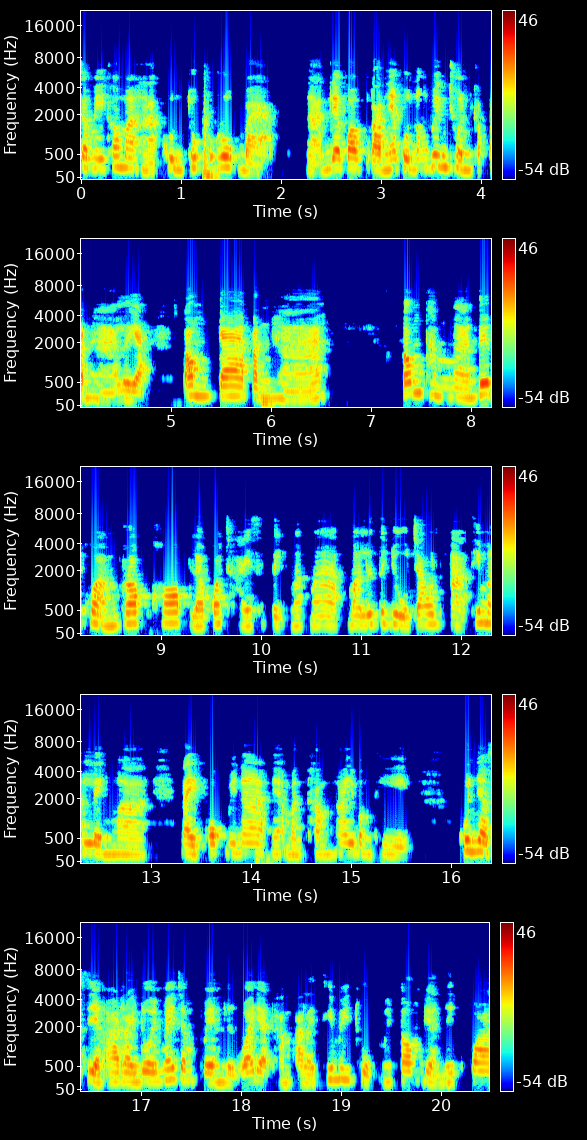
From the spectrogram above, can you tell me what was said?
จะมีเข้ามาหาคุณทุกรูปแบบ นะเรียกว่าตอนนี้คุณต้องวิ่งชนกับปัญหาเลยอะต้องแก้ปัญหา ต้องทำงานด้วยความรอบคอบแล้วก็ใช้สติมากๆ มาฤตยูเจ้าอาที่มันเล็งมาในภพวินาศเนี่ยมันทำให้บางที คุณอย่าเสี่ยงอะไรโดยไม่จำเป็นหรือว่าอย่าทำอะไรที่ไม่ถูกไม่ต้องอย่านึกว่า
